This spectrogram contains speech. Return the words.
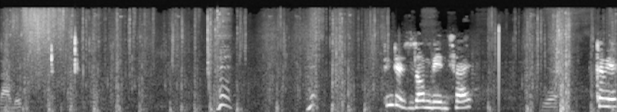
Đào được I think there's zombie inside. Yeah. Come here.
